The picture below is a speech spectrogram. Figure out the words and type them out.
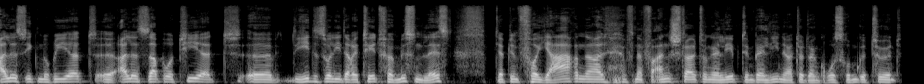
alles ignoriert, äh, alles sabotiert, äh, jede Solidarität vermissen lässt. Ich habe den vor Jahren auf einer Veranstaltung erlebt in Berlin, hat er dann groß rumgetönt,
